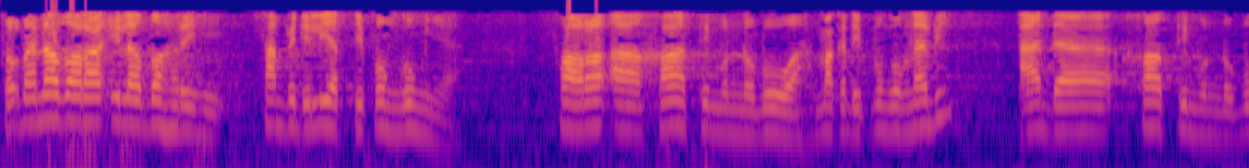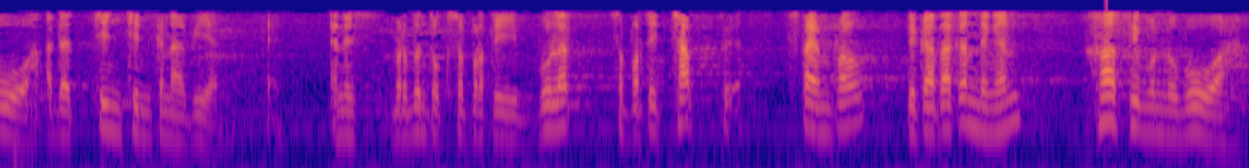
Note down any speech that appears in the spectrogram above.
Thumma nadhara ila dhahrihi sampai dilihat di punggungnya. Fara'a khatimun nubuwah, maka di punggung nabi ada khatimun nubuwah, ada cincin kenabian. Ini berbentuk seperti bulat, seperti cap, stempel, dikatakan dengan khatimun nubuwah,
